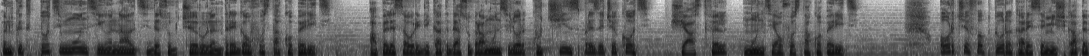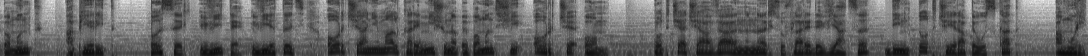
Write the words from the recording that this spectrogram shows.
încât toți munții înalți de sub cerul întreg au fost acoperiți. Apele s-au ridicat deasupra munților cu 15 coți și astfel munții au fost acoperiți. Orice făptură care se mișca pe pământ a pierit. Păsări, vite, vietăți, orice animal care mișună pe pământ și orice om. Tot ceea ce avea în nări suflare de viață, din tot ce era pe uscat, a murit.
